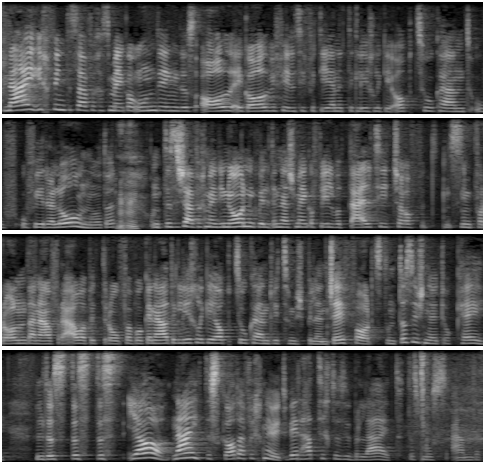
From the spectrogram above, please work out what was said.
Nein, ich finde es einfach ein mega Unding, dass alle, egal wie viel sie verdienen, den gleichen Abzug haben auf, auf ihren Lohn, oder? Mhm. Und das ist einfach nicht in Ordnung, weil dann hast du mega viele, die Teilzeit arbeiten, es sind vor allem dann auch Frauen betroffen, die genau den gleichen Abzug haben, wie zum Beispiel ein Chefarzt. Und das ist nicht okay. Weil das, das, das, ja, nein, das geht einfach nicht. Wer hat sich das überlegt? Das muss ändern.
